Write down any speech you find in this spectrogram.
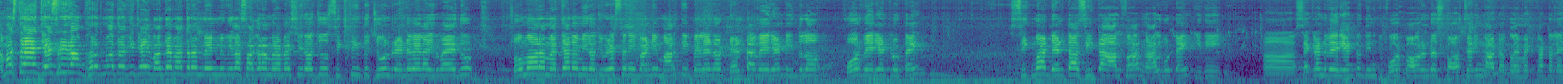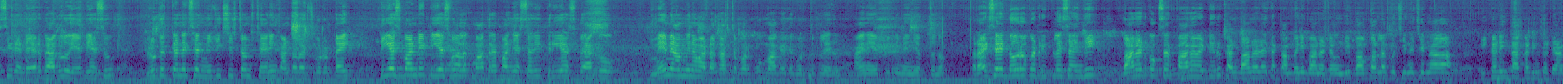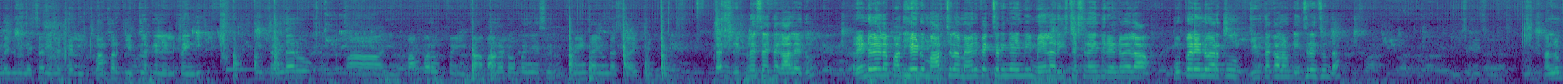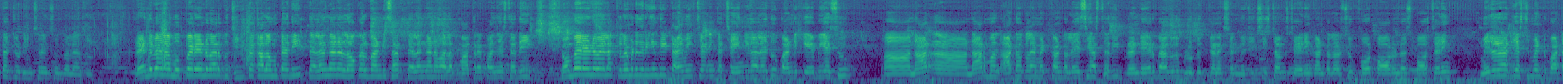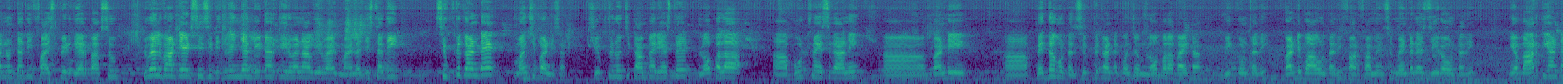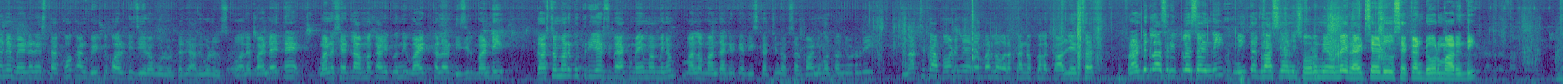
నమస్తే జై శ్రీరామ్ భరత్ మాతాకి జై. వందే మాతరం. నేను మీ విలాసాగరం రమేష్. ఈరోజు సిక్స్టీన్త్ జూన్ రెండు వేల ఇరవై ఐదు సోమవారం మధ్యాహ్నం ఈరోజు విడేస్తున్న ఈ బండి మారుతి బెలెనో డెల్టా వేరియంట్. ఇందులో ఫోర్ వేరియంట్లు ఉంటాయి. సిగ్మా డెల్టా జీటా ఆల్ఫా నాలుగు ఉంటాయి. ఇది సెకండ్ వేరియంట్. దీనికి four power windows power steering auto climate control వేసి రెండు ఎయిర్ బ్యాగులు ABS Bluetooth connection music system steering controllers కూడా ఉంటాయి. టీఎస్ బండి టీఎస్ వాళ్ళకి మాత్రమే పనిచేస్తుంది. త్రీ ఇయర్స్ బ్యాక్ మేమే అమ్మినమాట కస్టమర్కు మాకైతే గుర్తుకులేదు ఆయన చెప్పింది మేము చెప్తున్నాం. రైట్ సైడ్ డోర్ ఒకటి రీప్లేస్ అయింది. బానట్కి ఒకసారి పాన పెట్టిరు కానీ బానెట్ అయితే కంపెనీ బానటే ఉంది. బంపర్లకు చిన్న చిన్న ఇక్కడ ఇంకా అక్కడ ఇంకా డ్యామేజ్లు ఉన్నాయి సార్. ఇళ్ళకెళ్ళి బంపర్ క్లిప్లకి వెళ్ళిపోయింది. ఈ ఫెండరు బంపర్ బానెట్ ఓపెన్ చేసిరు పెయింట్ అయి ఉండొచ్చు అయితే. కానీ రిప్లేస్ అయితే కాలేదు. రెండు వేల పదిహేడు మార్చిలో మ్యానుఫ్యాక్చరింగ్ అయింది. మేల రిజిస్ట్రేషన్ అయింది. రెండు వేల ముప్పై రెండు వరకు జీవితకాలం ఇన్సూరెన్స్ ఉందా? అందులో ఉంటుంది చూడు ఇన్సూరెన్స్ ఉందో లేదు రెండు వేల ముప్పై రెండు వరకు జీవితకాలం ఉంటుంది. తెలంగాణ లోకల్ బండి సార్ తెలంగాణ వాళ్ళకి మాత్రమే పనిచేస్తుంది. తొంభై రెండు వేల కిలోమీటర్ తిరిగింది టైమింగ్ చేయడం ఇంకా చేంజ్ కాలేదు బండికి ABS normal auto climate control AC వస్తుంది. రెండు ఎయిర్ బ్యాగులు Bluetooth connection music system steering controllers four power windows power steering mirror adjustment button ఉంటుంది five speed gear box twelve forty eight CC diesel engine లీటర్కి ఇరవై నాలుగు ఇరవై ఐదు mileage ఇస్తుంది. స్విఫ్ట్ కంటే మంచి బండి సార్. స్విఫ్ట్ నుంచి కంపేర్ చేస్తే లోపల బూట్ ప్లేస్ కానీ బండి పెద్దగా ఉంటుంది. స్విఫ్ట్ కంటే కొంచెం లోపల బయట బిగ్ ఉంటుంది. బండి బాగుంటుంది పర్ఫార్మెన్స్ మెయింటెనెన్స్ జీరో ఉంటుంది. ఇక మారుతి అంటేనే మెయింటెనెన్స్ తక్కువ కానీ బిల్ట్ క్వాలిటీ జీరో కూడా ఉంటుంది. అది కూడా చూసుకోవాలి. బండి అయితే మన షెడ్లో అమ్మకానికి ఉంది వైట్ కలర్ డీజిల్ బండి. కస్టమర్కు త్రీ ఇయర్స్ బ్యాక్ మేము అమ్మినాం. మళ్ళీ మన దగ్గరికే తీసుకొచ్చింది ఒకసారి బండి మొత్తం చూడండి నచ్చితే ఆ బోర్డు మీద నెంబర్లో వాళ్ళకన్నా ఒకళ్ళకి కాల్ చేయండి సార్. ఫ్రంట్ గ్లాస్ రీప్లేస్ అయింది. మిగతా గ్లాస్ అన్ని షోరూమే ఉన్నాయి. రైట్ సైడ్ సెకండ్ డోర్ మారింది.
